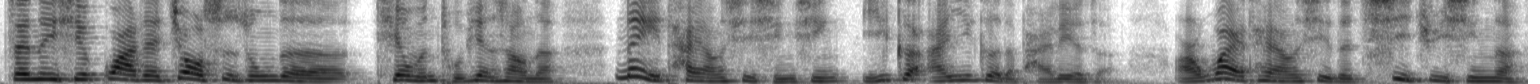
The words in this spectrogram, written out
在那些挂在教室中的天文图片上呢，内太阳系行星一个挨一个的排列着，而外太阳系的气巨星呢，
